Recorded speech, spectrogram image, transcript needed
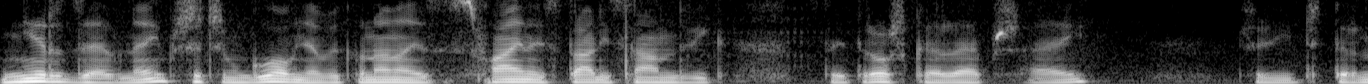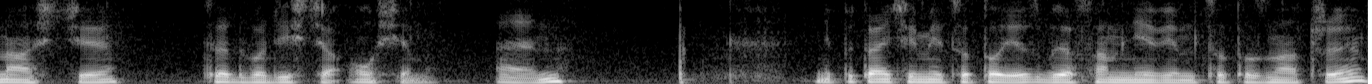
nierdzewnej, przy czym głownia wykonana jest z fajnej stali Sandvik, z tej troszkę lepszej czyli 14 C28N. Nie pytajcie mnie co to jest, bo ja sam nie wiem co to znaczy.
